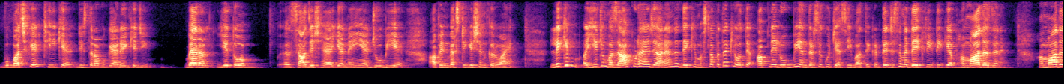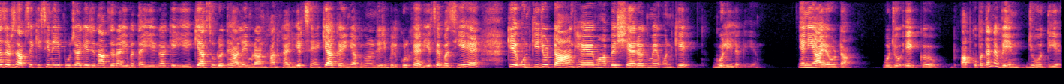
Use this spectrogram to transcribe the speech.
वो बच गए, ठीक है। जिस तरह वो कह रहे हैं कि जी, बहरहाल, ये तो अब साजिश है या नहीं है, जो भी है, आप इन्वेस्टिगेशन करवाएँ। लेकिन ये जो मज़ाक उड़ाया जा रहा है ना, देखिए मसला पता क्या होता है? अपने लोग भी अंदर से कुछ ऐसी बातें करते हैं। जैसे मैं देख रही थी कि अब हमाद अजहर हैं। हमाद अजहर साहब से किसी ने ये पूछा कि जनाब ज़रा ये बताइएगा कि ये क्या सूरत हाल है इमरान खान खैरियत से हैं। क्या कहेंगे आप? जी, बिल्कुल खैरियत से। बस ये है कि उनकी जो टांग है, वहाँ पर शहरग में उनके गोली लगी है। यानी आयोटा वो जो एक, आपको पता है ना, वेन जो होती है,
